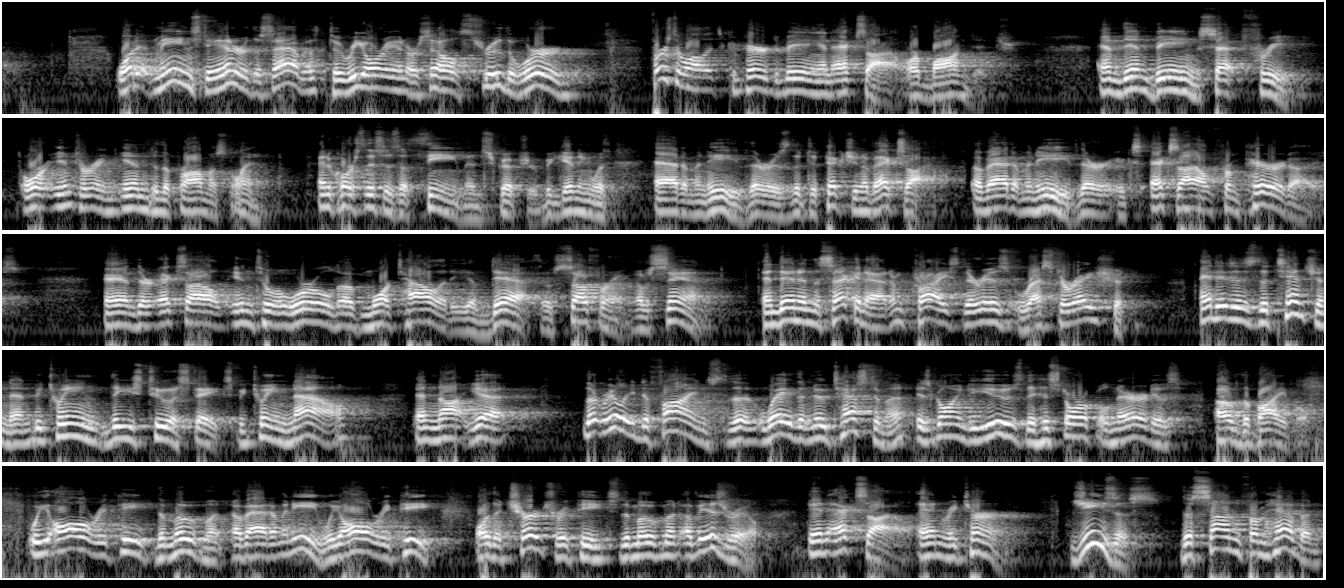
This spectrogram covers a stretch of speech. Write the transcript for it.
What it means to enter the Sabbath, to reorient ourselves through the Word, First of all, it's compared to being in exile or bondage, and then being set free or entering into the promised land. And of course, this is a theme in Scripture, beginning with Adam and Eve. There is the depiction of exile, of Adam and Eve. They're ex- exiled from paradise, and they're exiled into a world of mortality, of death, of suffering, of sin. And then in the second Adam, Christ, there is restoration. And it is the tension then between these two estates, between now and not yet, that really defines the way the New Testament is going to use the historical narratives of the Bible. We all repeat the movement of Adam and Eve. We all repeat, or the church repeats, the movement of Israel in exile and return. Jesus, the Son from heaven,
